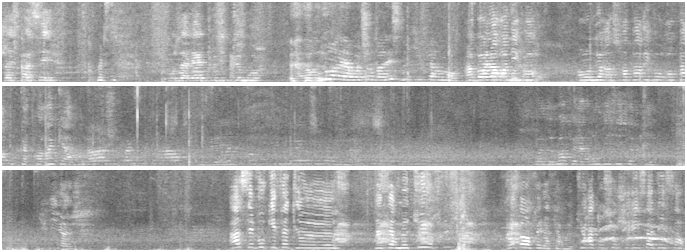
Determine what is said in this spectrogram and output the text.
Je laisse passer. Merci. Vous allez aller plus vite que moi. Alors nous on est à la voiture balai, c'est nous qui fermons. Ah bah alors on y va. On ne sera pas arrivé au rempart pour 95. hein. Moi, demain, on fait la grande visite à pied du village. Ah, c'est vous qui faites le, la fermeture? Oui, ben, on fait la fermeture. Attention, chérie, ça descend.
